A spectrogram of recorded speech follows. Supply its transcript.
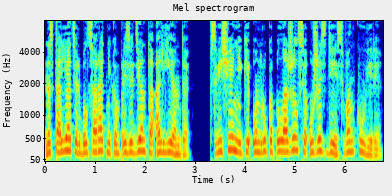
Настоятель был соратником президента Альенде. В священнике он рукоположился уже здесь, в Ванкувере.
